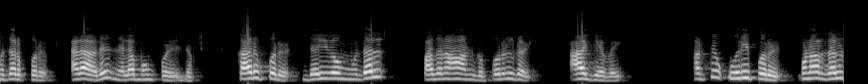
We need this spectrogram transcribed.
முதற்பொருள் அதாவது நிலமும் பொழுதும். கருப்பொருள் தெய்வம் முதல் பதினான்கு பொருள்கள் ஆகியவை. அடுத்து உரிப்பொருள் புணர்தல்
